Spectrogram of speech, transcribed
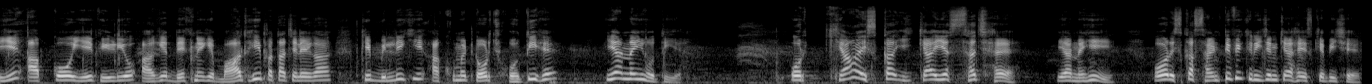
ये आपको ये वीडियो आगे देखने के बाद ही पता चलेगा कि बिल्ली की आँखों में टॉर्च होती है या नहीं होती है। और क्या इसका, क्या ये सच है या नहीं? और इसका साइंटिफिक रीज़न क्या है इसके पीछे,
